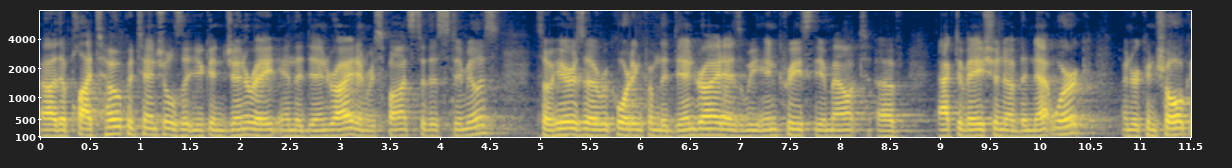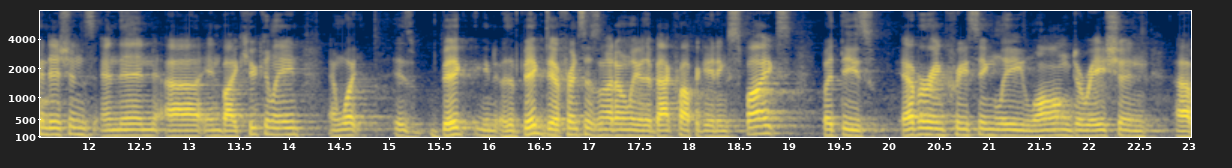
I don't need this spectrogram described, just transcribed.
uh, the plateau potentials that you can generate in the dendrite in response to this stimulus. So here's a recording from the dendrite as we increase the amount of activation of the network under control conditions, and then uh, in bicuculline. And what is big, you know, the big difference is not only are the backpropagating spikes, but these ever increasingly long duration uh,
